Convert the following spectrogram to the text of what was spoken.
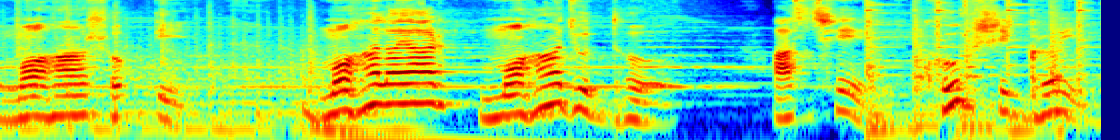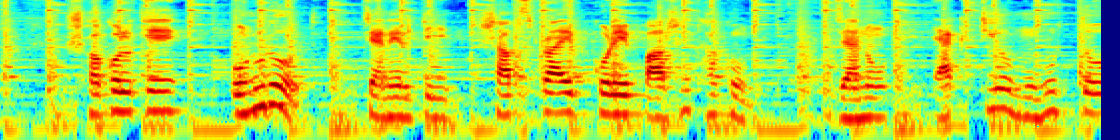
মহাশক্তি। মহালয়ার মহাযুদ্ধ আসছে খুব শীঘ্রই। সকলকে অনুরোধ, চ্যানেলটি সাবস্ক্রাইব করে পাশে থাকুন, যেন একটিও মুহূর্ত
